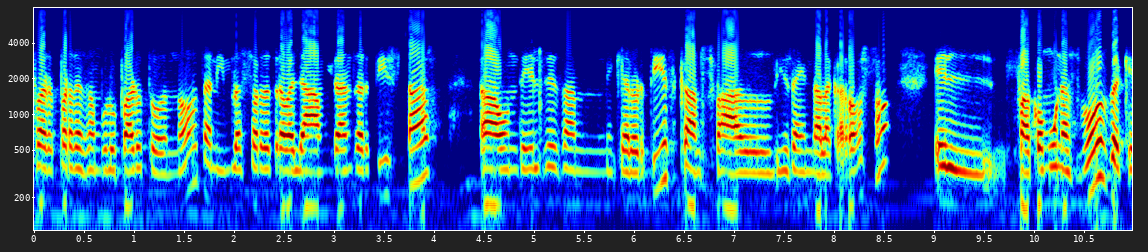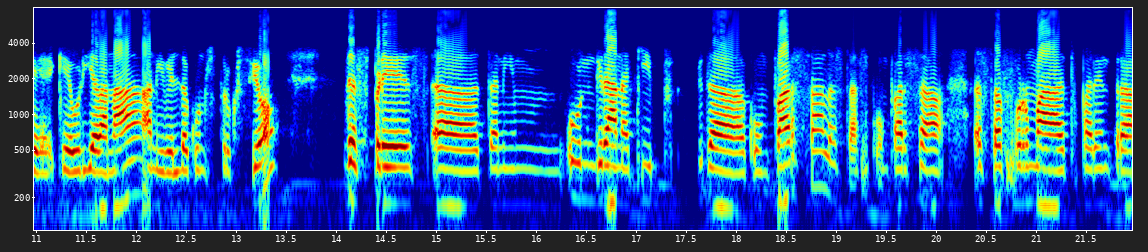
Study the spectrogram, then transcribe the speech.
per, per desenvolupar-ho tot, no? Tenim la sort de treballar amb grans artistes, Uh, un d'ells és en Miquel Ortiz, que ens fa el disseny de la carrossa. Ell fa com un esbós de què, què hauria d'anar a nivell de construcció. Després uh, tenim un gran equip de comparsa. L'estaf comparsa està format per entre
